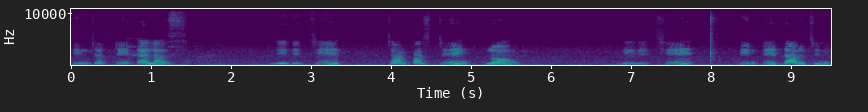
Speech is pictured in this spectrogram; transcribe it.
তিন চারটি এলাচ। দিয়ে দিচ্ছি চার পাঁচটি লং। দিয়ে দিচ্ছি তিনটি দারুচিনি।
